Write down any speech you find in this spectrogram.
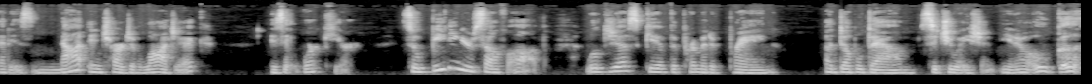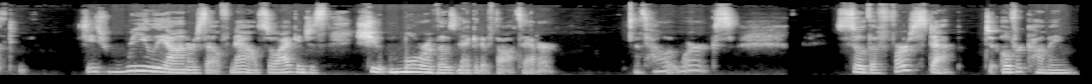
that is not in charge of logic is at work here. So beating yourself up will just give the primitive brain a double down situation. You know, oh, good. She's really on herself now, so I can just shoot more of those negative thoughts at her. That's how it works. So, the first step to overcoming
